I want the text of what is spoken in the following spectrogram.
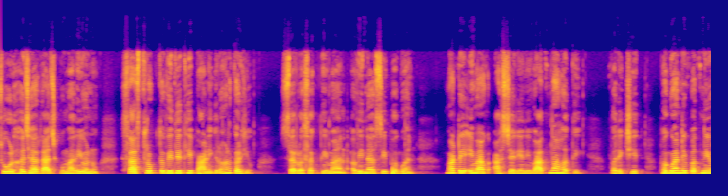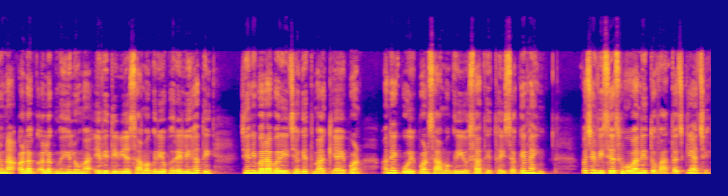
સોળ હજાર રાજકુમારીઓનું શાસ્ત્રોક્ત વિધિથી પાણી ગ્રહણ કર્યું. સર્વશક્તિમાન અવિનાશી ભગવાન માટે એમાં આશ્ચર્યની વાત ન હતી. પરીક્ષિત ભગવાનની પત્નીઓના અલગ અલગ મહેલોમાં એવી દિવ્ય સામગ્રીઓ ભરેલી હતી, જેની બરાબરી જગતમાં ક્યાંય પણ અને કોઈ પણ સામગ્રીઓ સાથે થઈ શકે નહીં. પછી વિશેષ હોવાની તો વાત જ ક્યાં છે?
